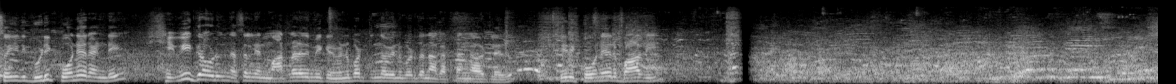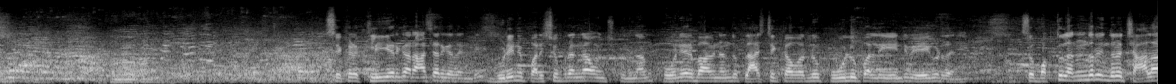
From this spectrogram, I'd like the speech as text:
సో ఇది గుడి కోనేరండి హెవీ క్రౌడ్ ఉంది. అసలు నేను మాట్లాడేది మీకు వినపడుతుందో వినపడుతుందో నాకు అర్థం కావట్లేదు. ఇది కోనేరు బావి. సో ఇక్కడ క్లియర్గా రాశారు కదండి. గుడిని పరిశుభ్రంగా ఉంచుకుందాం. కోనేరు బావినందు ప్లాస్టిక్ కవర్లు పూలు పళ్ళు ఏంటివి వేయకూడదని. సో భక్తులందరూ ఇందులో చాలా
